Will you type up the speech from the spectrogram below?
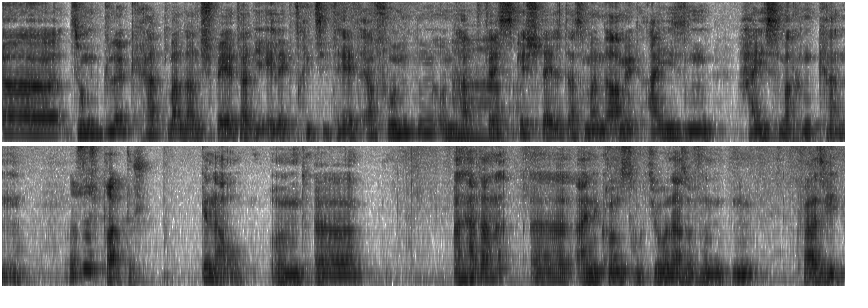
Äh, zum Glück hat man dann später die Elektrizität erfunden und Ah. hat festgestellt, dass man damit Eisen heiß machen kann. Das ist praktisch. Genau. Und äh, man hat dann äh, eine Konstruktion, also von einem, quasi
